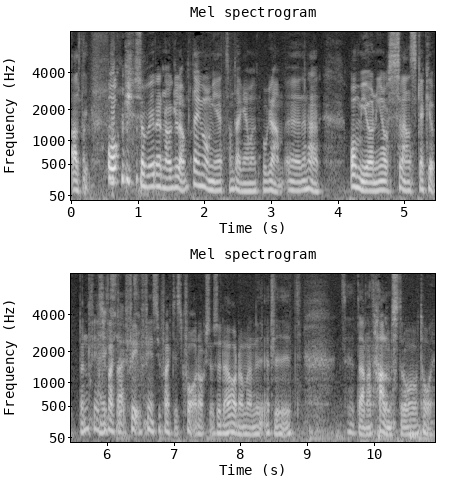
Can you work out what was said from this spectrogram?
alltid. Och som vi redan har glömt en gång i ett sånt här gammalt program. Den här omgörningen av Svenska Cupen finns, ju faktiskt, fi- finns ju faktiskt kvar också. Så där har de en, ett, litet, ett annat halmstrå att ta i.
